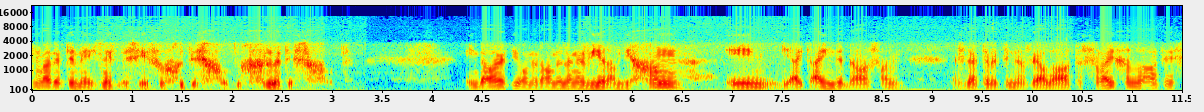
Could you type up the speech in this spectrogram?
Laat dit net net besef hoe goed is God, hoe groot is God. En daar is die onderhandelinge weer aan die gang en die uiteinde daarvan is dat hulle toe nou wel later vrygelaat is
